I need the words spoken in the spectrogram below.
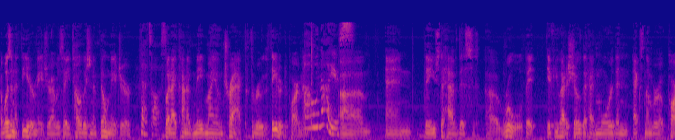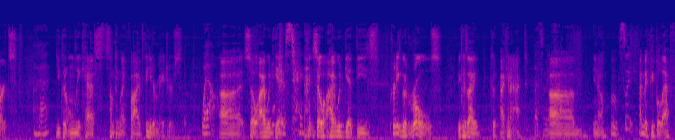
I wasn't a theater major. I was a television and film major, That's awesome. but I kind of made my own track through the theater department. oh, nice. Um, and they used to have this uh, rule that if you had a show that had more than X number of parts, okay. you could only cast something like five theater majors. Wow. Uh, so I would get so I would get these pretty good roles because I I can act. That's amazing. Um, you know, Sweet. I make people laugh.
